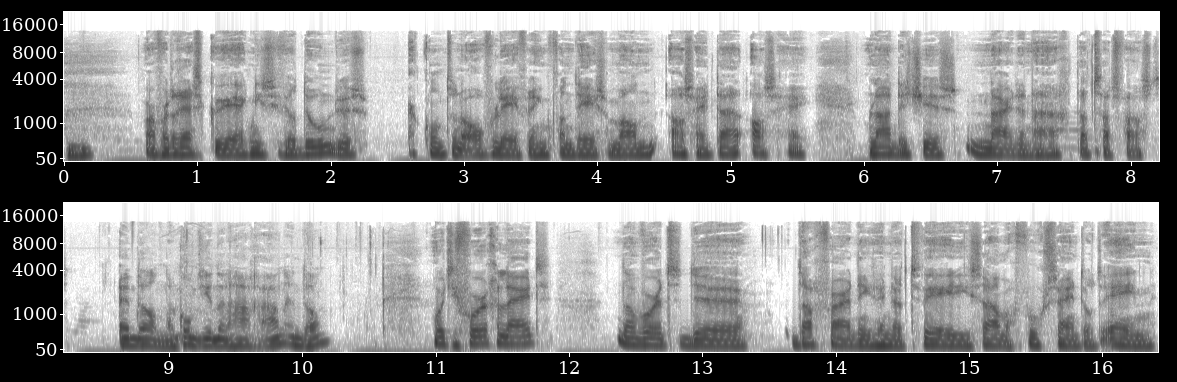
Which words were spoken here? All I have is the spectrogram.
Mhm. Maar voor de rest kun je eigenlijk niet zoveel doen. Dus er komt een overlevering van deze man, als hij, als hij Mladic is, naar Den Haag. Dat staat vast. En dan? Dan komt hij in Den Haag aan en dan? Wordt hij voorgeleid. Dan wordt de dagvaarding, zijn er twee die samengevoegd zijn tot één...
